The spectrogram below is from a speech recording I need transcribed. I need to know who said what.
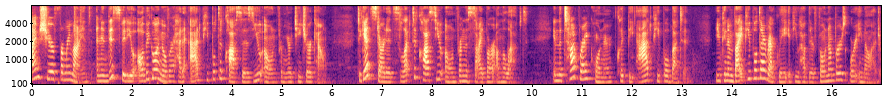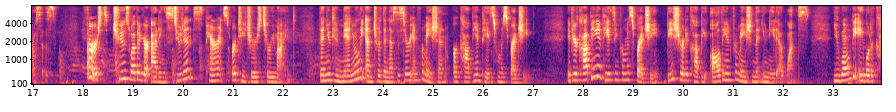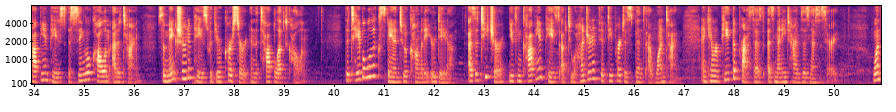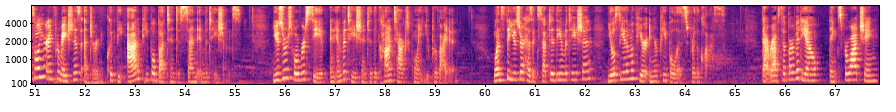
Speaker 1: I'm Shira from Remind, and in this video I'll be going over how to add people to classes you own from your teacher account. To get started, select a class you own from the sidebar on the left. In the top right corner, click the Add People button. You can invite people directly if you have their phone numbers or email addresses. First, choose whether you're adding students, parents, or teachers to Remind. Then you can manually enter the necessary information or copy and paste from a spreadsheet. If you're copying and pasting from a spreadsheet, be sure to copy all the information that you need at once. You won't be able to copy and paste a single column at a time, so make sure to paste with your cursor in the top left column. The table will expand to accommodate your data. As a teacher, you can copy and paste up to 150 participants at one time and can repeat the process as many times as necessary. Once all your information is entered, click the Add People button to send invitations. Users will receive an invitation to the contact point you provided. Once the user has accepted the invitation, you'll see them appear in your people list for the class. That wraps up our video. Thanks for watching.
